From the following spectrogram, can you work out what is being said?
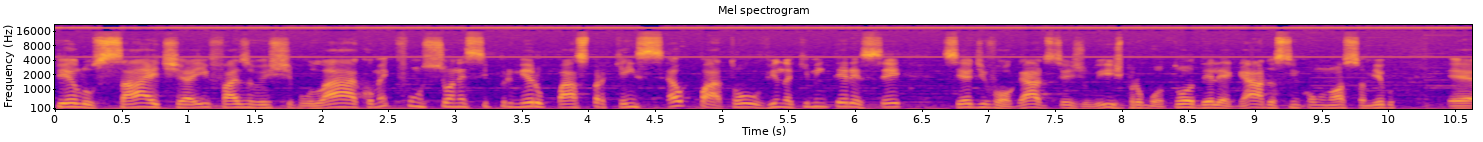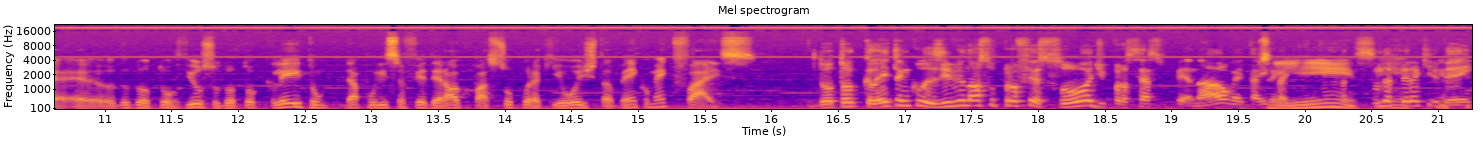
pelo site, aí faz o vestibular? Como é que funciona esse primeiro passo para quem. Opa, estou ouvindo aqui, me interessei ser advogado, ser juiz, promotor, delegado, assim como o nosso amigo é, é, do Dr. Wilson, Dr. Cleiton, da Polícia Federal, que passou por aqui hoje também. Como é que faz? Dr. Cleiton, inclusive, nosso professor de processo penal, vai estar tá aí sim, segunda-feira que vem.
